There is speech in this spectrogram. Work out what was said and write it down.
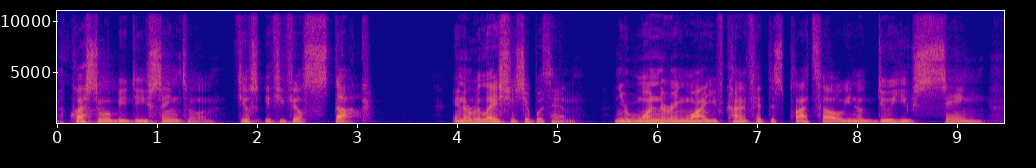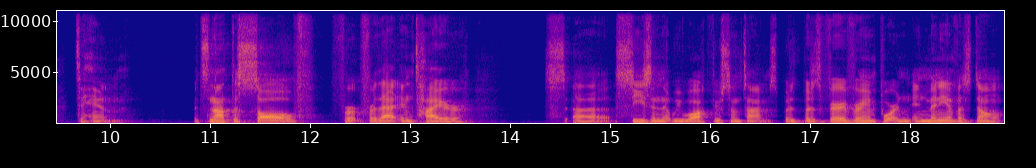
the question will be do you sing to him? If you, if you feel stuck in a relationship with him and you're wondering why you've kind of hit this plateau, you know, do you sing to him? It's not the solve for, for that entire uh, season that we walk through sometimes, but, but it's very, very important, and many of us don't.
